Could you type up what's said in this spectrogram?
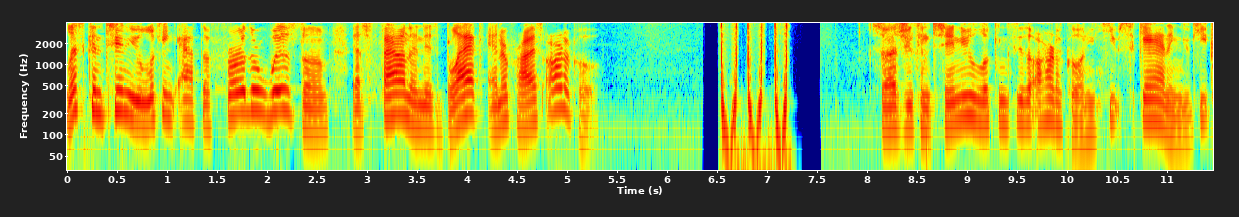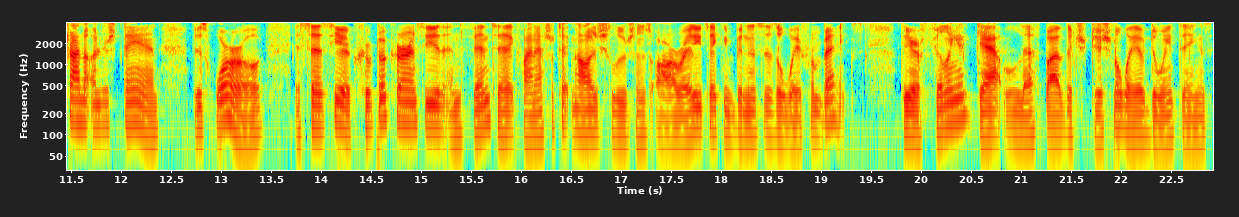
Let's continue looking at the further wisdom that's found in this Black Enterprise article. So as you continue looking through the article and you keep scanning, you keep trying to understand this world, it says here cryptocurrencies and fintech financial technology solutions are already taking businesses away from banks. They are filling a gap left by the traditional way of doing things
